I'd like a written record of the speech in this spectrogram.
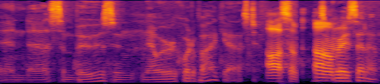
and uh, some booze, and now we record a podcast. Awesome. It's a Um, great setup.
